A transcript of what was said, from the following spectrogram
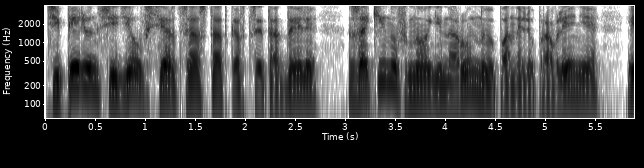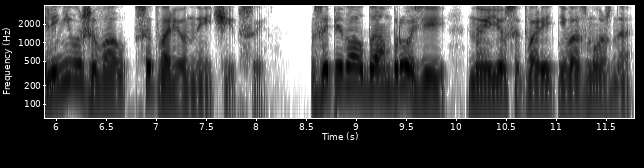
Теперь он сидел в сердце остатков цитадели, закинув ноги на рунную панель управления и лениво жевал сотворенные чипсы. Запивал бы амброзией, но ее сотворить невозможно.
